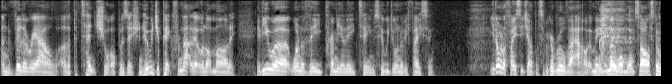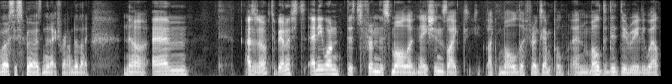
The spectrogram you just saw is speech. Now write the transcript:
and Villarreal are the potential opposition. Who would you pick from that little lot, Marley? If you were one of the Premier League teams, who would you want to be facing? You don't want to face each other, so we can rule that out. I mean, no one wants Arsenal versus Spurs in the next round, do they? No. Um, I don't know. To be honest, anyone that's from the smaller nations, like like Molde, for example, and Molde did do really well.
